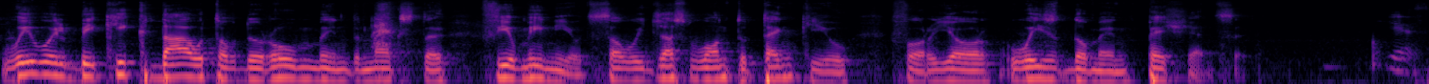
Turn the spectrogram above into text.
we will be kicked out of the room in the next uh, few minutes. So we just want to thank you for your wisdom and patience. Yes.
